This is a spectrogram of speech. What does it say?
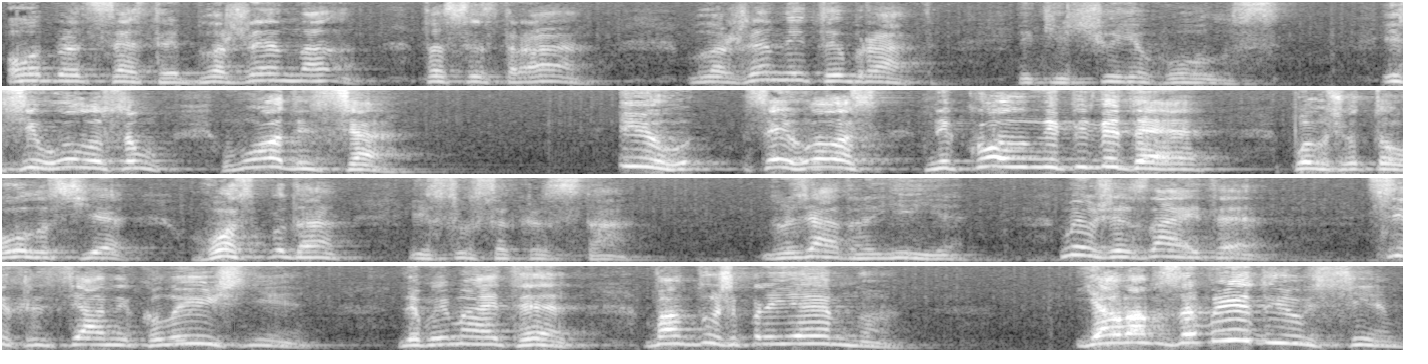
О, брат, сестри, блаженна та сестра, блаженний той брат, який чує голос. І цим голосом водиться. І цей голос ніколи не підведе, тому що то голос є Господа Ісуса Христа. Друзі, дорогі, ми вже знаєте, ці християни колишні, не поймаєте, вам дуже приємно. Я вам завидую всім.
